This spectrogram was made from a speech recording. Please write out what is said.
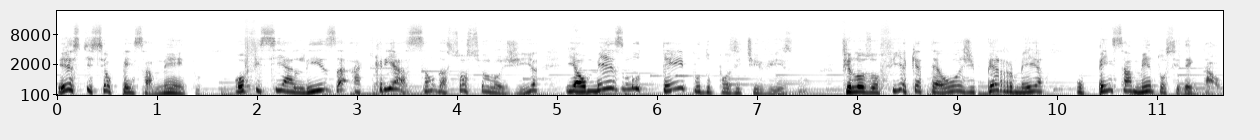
Este seu pensamento oficializa a criação da sociologia e, ao mesmo tempo, do positivismo, filosofia que até hoje permeia o pensamento ocidental.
